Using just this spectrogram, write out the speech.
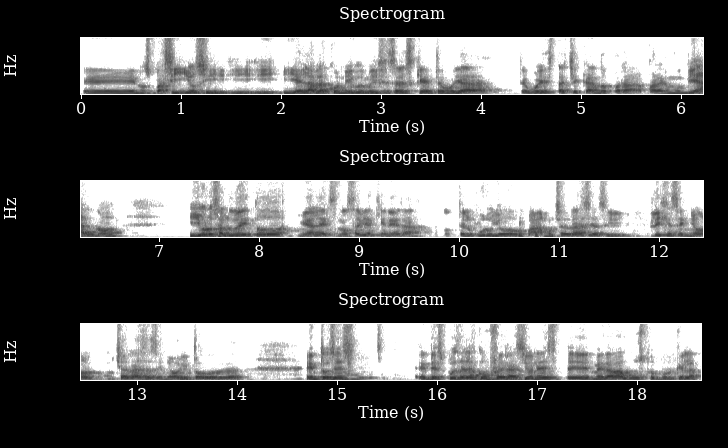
eh, en los pasillos, y, él habla conmigo y me dice, ¿sabes qué? Te voy a, te voy a estar checando para, para el Mundial, ¿no? Y yo lo saludé y todo, mi Alex, no sabía quién era, te lo juro, yo, ah, muchas gracias, y le dije, señor, muchas gracias, señor, y todo, ¿verdad? Entonces, eh, después de las confederaciones eh, me daba gusto porque la,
